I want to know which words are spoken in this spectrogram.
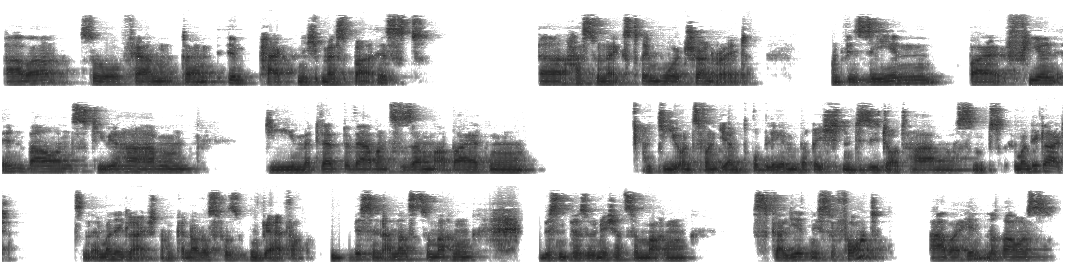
Aber sofern dein Impact nicht messbar ist, äh, hast du eine extrem hohe Churn Rate. Und wir sehen bei vielen Inbounds, die wir haben, die mit Wettbewerbern zusammenarbeiten, die uns von ihren Problemen berichten, die sie dort haben, sind immer die gleichen sind immer die gleichen. Und genau das versuchen wir einfach ein bisschen anders zu machen, ein bisschen persönlicher zu machen. Skaliert nicht sofort, aber hinten raus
